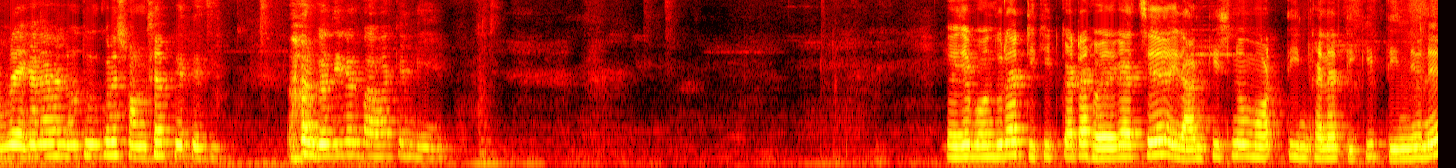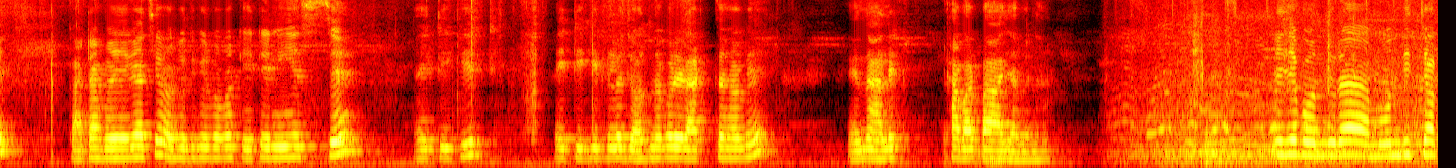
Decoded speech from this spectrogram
আমরা এখানে আবার নতুন করে সংসার পেতেছি অর্ঘদ্বীপের বাবাকে নিয়ে। এই যে বন্ধুরা, টিকিট কাটা হয়ে গেছে, এই রামকৃষ্ণ মঠ, তিনখানা টিকিট, তিনজনের কাটা হয়ে গেছে অর্ঘদ্বীপের বাবা কেটে নিয়ে এসছে এই টিকিট। এই টিকিটগুলো যত্ন করে রাখতে হবে নাহলে খাবার পাওয়া যাবে না। এই যে বন্ধুরা, মন্দির চক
